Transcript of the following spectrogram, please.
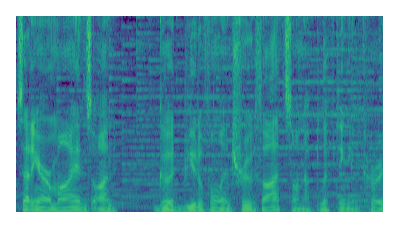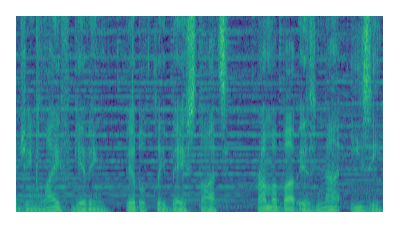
Setting our minds on good, beautiful, and true thoughts, on uplifting, encouraging, life giving, biblically based thoughts from above is not easy.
